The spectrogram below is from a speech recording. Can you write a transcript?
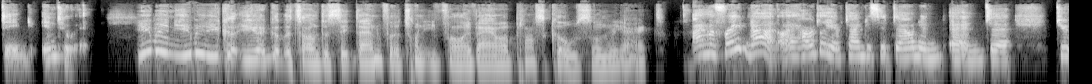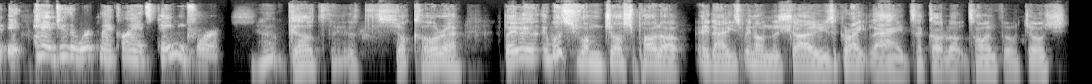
dig into it. You mean you mean you got you got the time to sit down for a 25 hour plus course on React? I'm afraid not. I hardly have time to sit down and and uh, do and do the work my clients pay me for. Oh God, shock horror! But it, it was from Josh Pollock. You know, he's been on the show. He's a great lad. I've got a lot of time for Josh.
